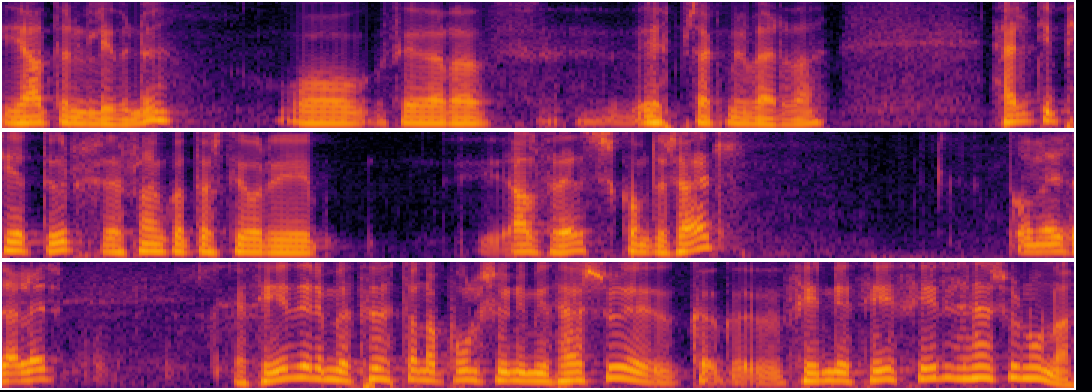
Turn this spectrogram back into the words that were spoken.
í aðunulífinu og þegar að uppsagnir verða. Helgi Pétur er framkvæmdastjóri Alfreðs, kom til sæl. Komið sælir. Ja, þið eru með puttan á púlsunum í þessu, finnið þið fyrir þessu núna?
